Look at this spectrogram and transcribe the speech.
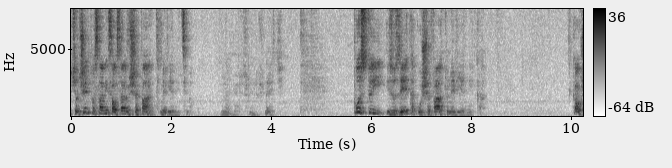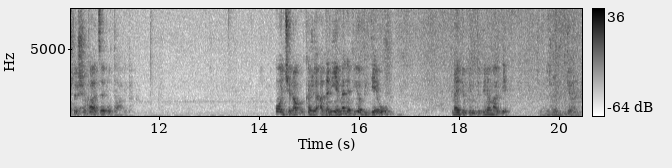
Hoće li činiti poslanik sa osanem šefat nevjernicima? Ne. Neće. Postoji izuzetak u šefatu nevjernika. Kao što je šefat za Ebu Taliba. On će, na, kaže, a da nije mene, bio bi gdje u najdubljim dubinama, gdje? Džehennem.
